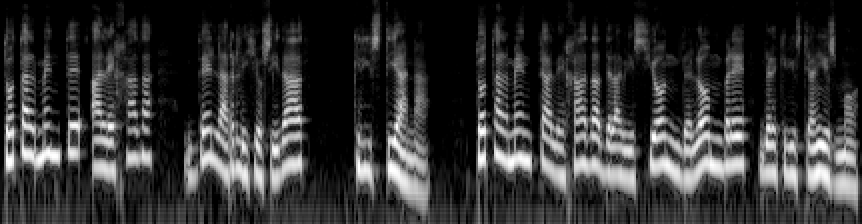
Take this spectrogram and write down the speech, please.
totalmente alejada de la religiosidad cristiana, totalmente alejada de la visión del hombre del cristianismo,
